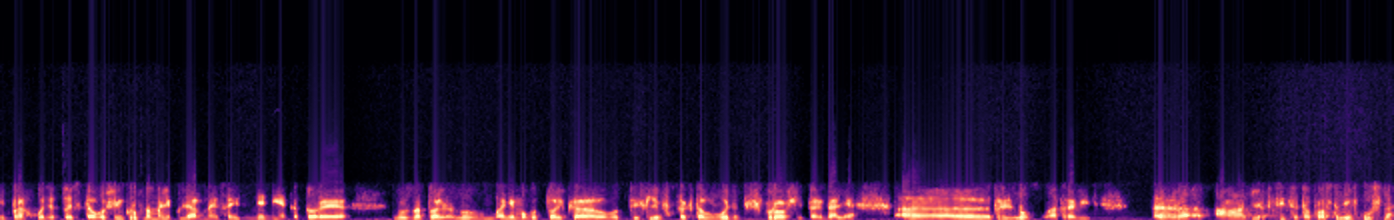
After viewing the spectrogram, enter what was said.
не проходит. То есть это очень крупномолекулярное соединение, которое нужно только, ну, они могут только, вот если как-то вводят в кровь и так далее, э, ну, отравить. Э, а для птиц это просто невкусно.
